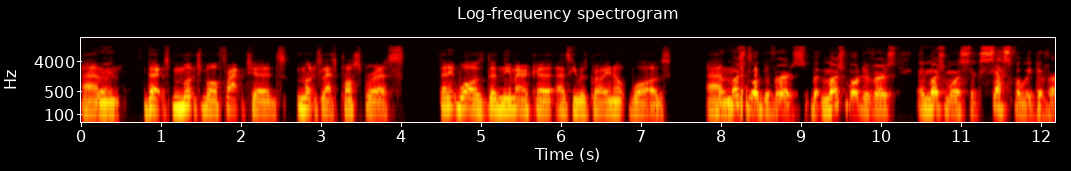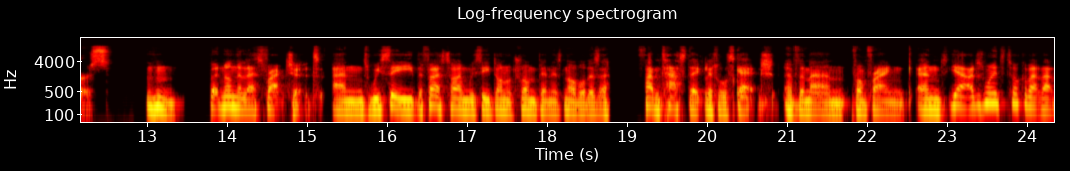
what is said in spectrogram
um, right. that's much more fractured, much less prosperous than it was than the America as he was growing up was. Um, but much more diverse, but much more diverse and much more successfully diverse. Mm-hmm. But nonetheless fractured. And we see the first time we see Donald Trump in this novel, there's a fantastic little sketch of the man from Frank. And yeah, I just wanted to talk about that,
